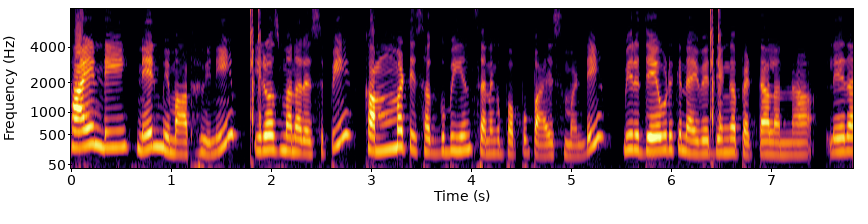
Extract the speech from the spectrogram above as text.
హాయ్ అండి నేను మీ మాధవిని. ఈరోజు మన రెసిపీ కమ్మటి సగ్గుబియ్యం శనగపప్పు పాయసం అండి. మీరు దేవుడికి నైవేద్యంగా పెట్టాలన్నా లేదా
